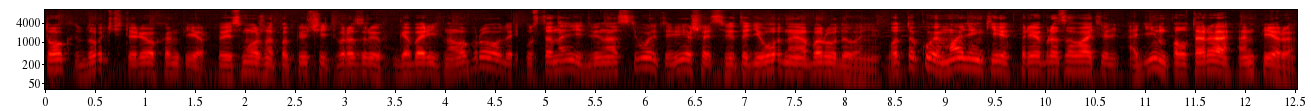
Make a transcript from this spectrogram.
ток до 4 ампер. То есть можно подключить в разрыв габаритного провода, установить 12 вольт и вешать светодиодное оборудование. Вот такой маленький преобразователь 1-1,5 ампера.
